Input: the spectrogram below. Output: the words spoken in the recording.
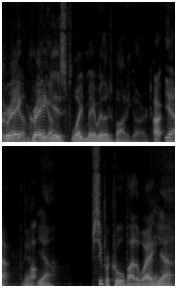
There you go. Greg Greg Bingo. is Floyd Mayweather's bodyguard. Uh, yeah. Yeah. Uh, Yeah. super cool, by the way. Yeah.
